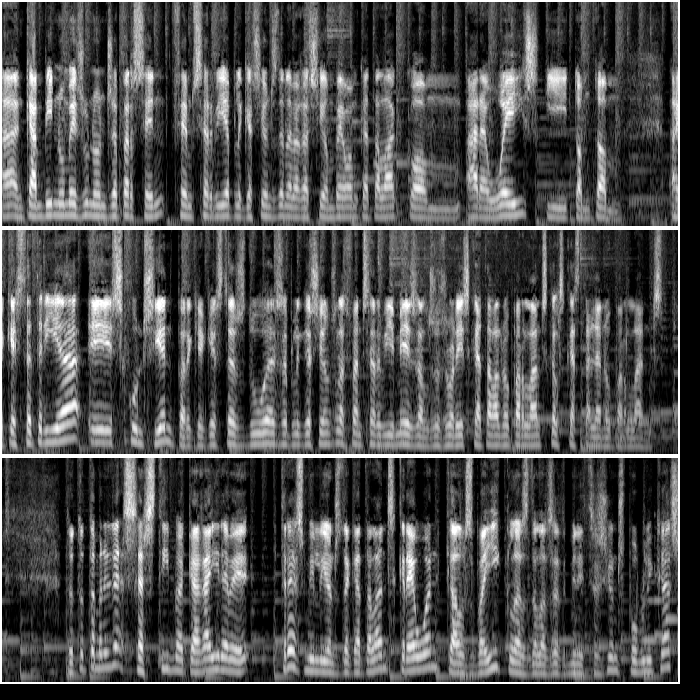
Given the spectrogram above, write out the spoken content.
en canvi, només un 11% fem servir aplicacions de navegació en veu en català com ara Waze i TomTom. Aquesta tria és conscient perquè aquestes dues aplicacions les fan servir més els usuaris catalanoparlants que els castellanoparlants. De tota manera, s'estima que gairebé 3 milions de catalans creuen que els vehicles de les administracions públiques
